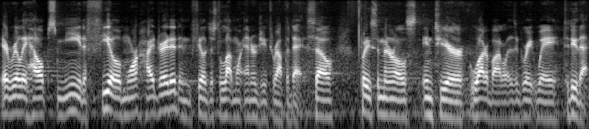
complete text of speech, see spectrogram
it really helps me to feel more hydrated and feel just a lot more energy throughout the day. So putting some minerals into your water bottle is a great way to do that.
